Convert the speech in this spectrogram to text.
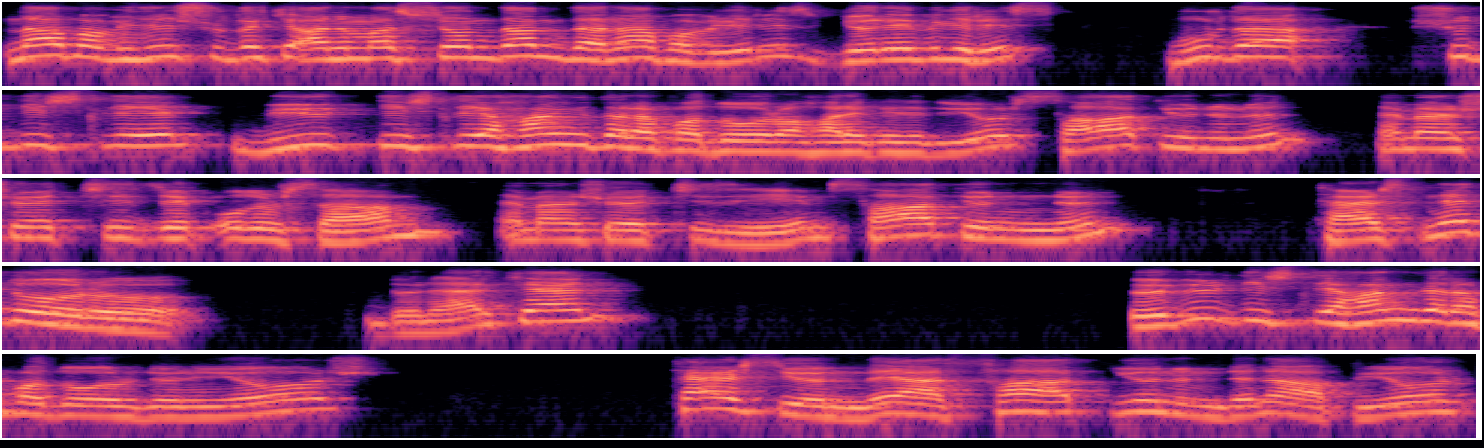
ne yapabiliriz? Şuradaki animasyondan da ne yapabiliriz? Görebiliriz. Burada şu dişli, büyük dişli hangi tarafa doğru hareket ediyor? Saat yönünün hemen şöyle çizecek olursam, hemen şöyle çizeyim. Saat yönünün tersine doğru dönerken öbür dişli hangi tarafa doğru dönüyor? Ters yönde yani saat yönünde ne yapıyor?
